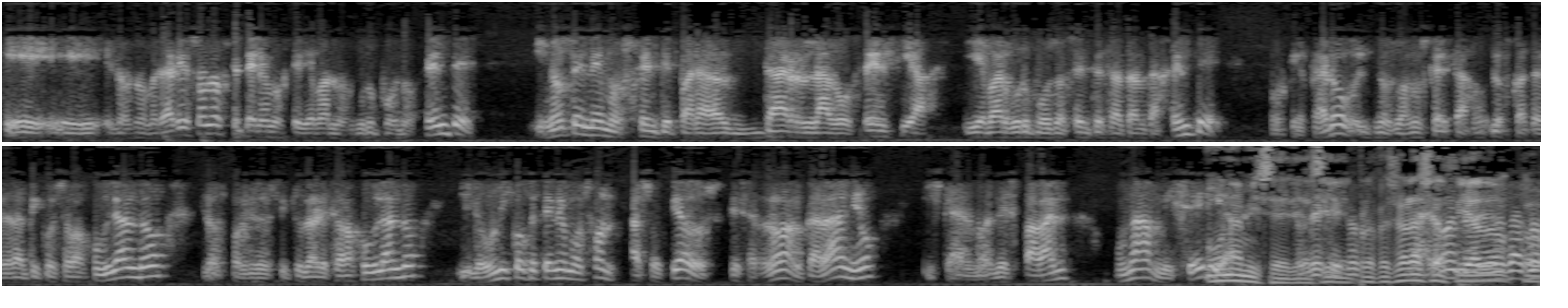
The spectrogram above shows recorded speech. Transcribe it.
que eh, los numerarios son los que tenemos que llevar los grupos docentes. Y no tenemos gente para dar la docencia y llevar grupos docentes a tanta gente. Porque claro, nos vamos que los catedráticos se van jubilando, los profesores titulares se van jubilando, y lo único que tenemos son asociados que se renovan cada año y que además les pagan una miseria. Una miseria, sí. El profesor asociado entonces esos cobra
